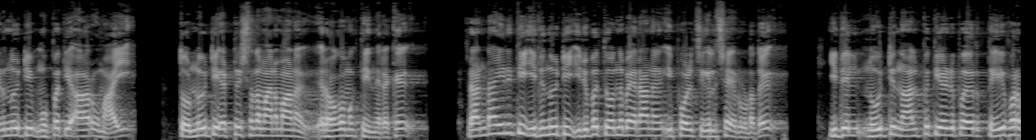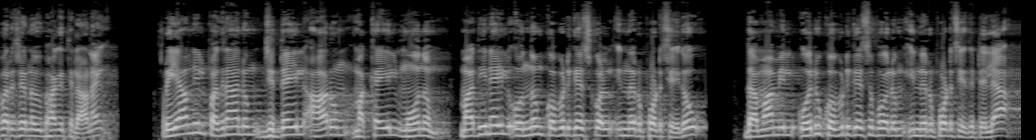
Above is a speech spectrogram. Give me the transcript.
എഴുന്നൂറ്റി മുപ്പത്തി ആറുമായി തൊണ്ണൂറ്റി എട്ട് ശതമാനമാണ് രോഗമുക്തി നിരക്ക്. രണ്ടായിരത്തി ഇരുന്നൂറ്റി ഇരുപത്തിയൊന്ന് പേരാണ് ഇപ്പോൾ ചികിത്സയിലുള്ളത്. ഇതിൽ നൂറ്റി നാൽപ്പത്തിയേഴ് പേർ തീവ്രപരിചരണ വിഭാഗത്തിലാണ്. റിയാദിൽ പതിനാലും ജിദ്ദയിൽ ആറും മക്കയിൽ മൂന്നും മദീനയിൽ ഒന്നും കോവിഡ് കേസുകൾ ഇന്ന് റിപ്പോർട്ട് ചെയ്തു. ദമാമിൽ ഒരു കോവിഡ് കേസ് പോലും ഇന്ന് റിപ്പോർട്ട് ചെയ്തിട്ടില്ല.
